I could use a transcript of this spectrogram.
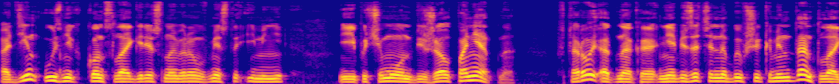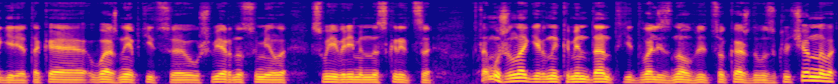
Один узник концлагеря с номером вместо имени, и почему он бежал, понятно – Второй, однако, не обязательно бывший комендант лагеря, такая важная птица уж верно сумела своевременно скрыться. К тому же лагерный комендант едва ли знал в лицо каждого заключенного.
